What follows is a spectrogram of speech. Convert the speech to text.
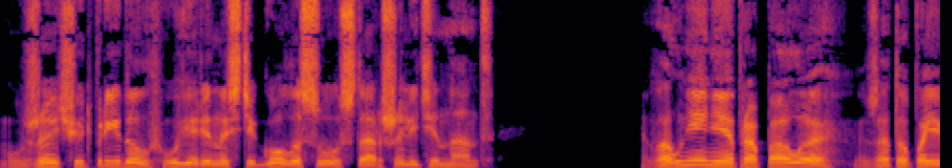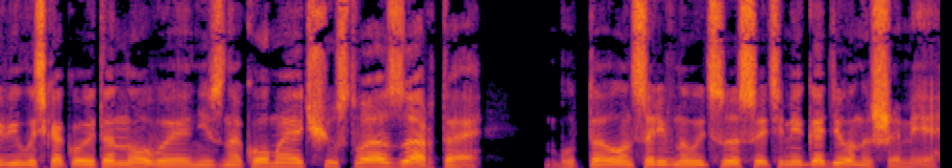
Уже чуть придал уверенности голосу старший лейтенант. Волнение пропало, зато появилось какое-то новое, незнакомое чувство азарта, будто он соревнуется с этими гаденышами.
